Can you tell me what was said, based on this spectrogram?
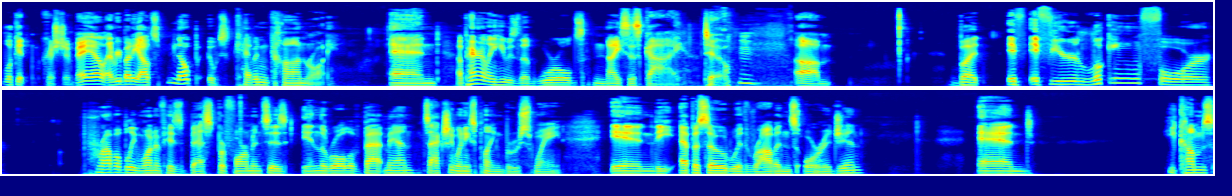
look at Christian Bale, everybody else, nope, it was Kevin Conroy. And apparently he was the world's nicest guy, too. Hmm. Um, but if if you're looking for probably one of his best performances in the role of Batman, it's actually when he's playing Bruce Wayne in the episode with Robin's origin, and he comes,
